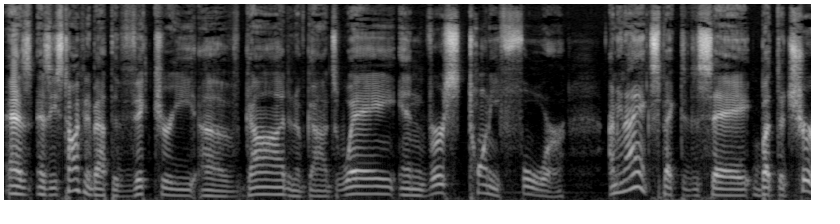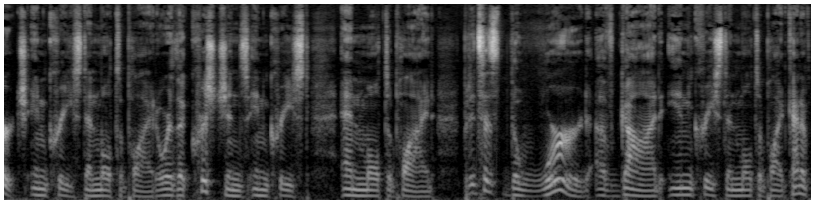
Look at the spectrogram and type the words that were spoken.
as as he's talking about the victory of God and of God's way in verse 24 I mean, I expected to say, but the church increased and multiplied, or the Christians increased and multiplied. But it says the word of God increased and multiplied. Kind of,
